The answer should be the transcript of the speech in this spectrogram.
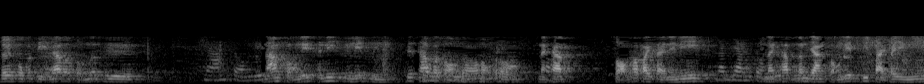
โดยปกติแล้วผสมก็คือ น้ำสองลิตรน้ำสองลิตรอันนี้คือลิตรหนึ่งที่เท่ากับสองสองสองฟองนะครับสองเข้าไปใส่ในนี้น้ำยางสองลิตนะครับ น้ำยางสองลิตรที่ใส่ไปอย่างนี้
